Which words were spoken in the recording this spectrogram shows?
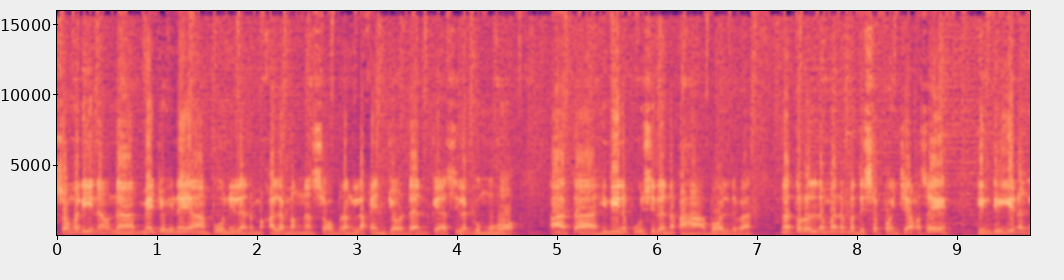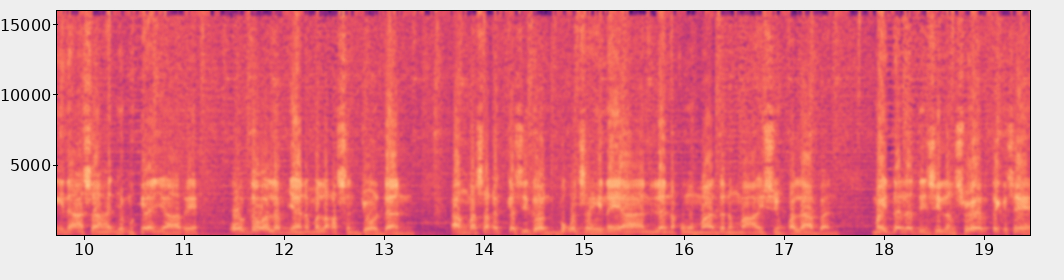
So malinaw na medyo hinayaan po nila na makalamang ng sobrang laki Jordan kaya sila gumuho at ah, hindi na po sila nakahabol, di ba? Natural naman na ma-disappoint siya kasi hindi yun ang inaasahan niya mangyayari. Although alam niya na malakas ang Jordan. Ang masakit kasi doon, bukod sa hinayaan nila na kumumada ng maayos yung kalaban, may dala din silang swerte kasi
